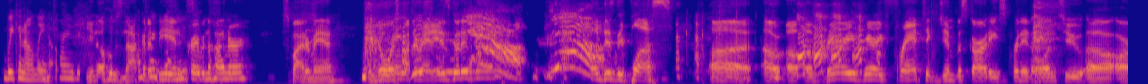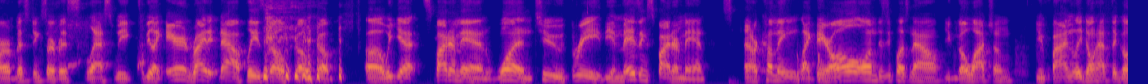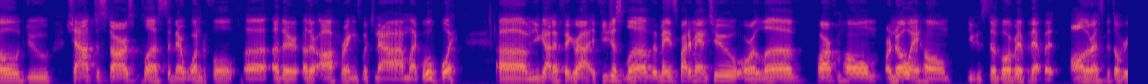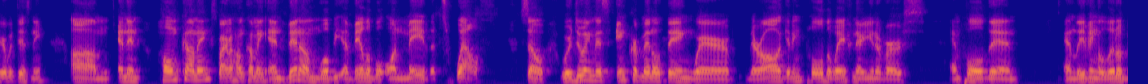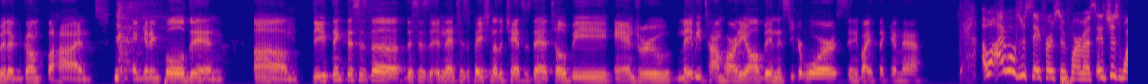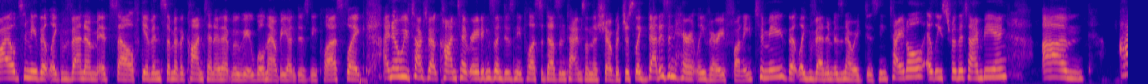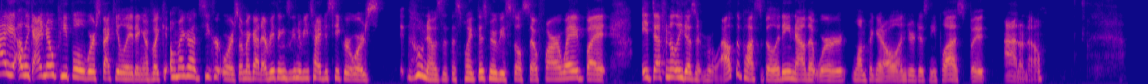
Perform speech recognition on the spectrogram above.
We can only I'm hope. to be You know who's not going to be in Craven the Hunter? Spider Man. You know where Spider Man is going to be? yeah, yeah. on Disney Plus. Uh, a, a, a very, very frantic Jim Viscardi sprinted onto uh, our messaging service last week to be like, Aaron, write it now. Please go, go, go. Uh, we get Spider Man one, two, three, The Amazing Spider Man are coming. Like, they are all on Disney Plus now. You can go watch them. You finally don't have to go do shout out to Starz Plus and their wonderful uh, other other offerings, which now I'm like, oh boy, um, you got to figure out if you just love Amazing Spider-Man 2 or love Far From Home or No Way Home, you can still go over there for that. But all the rest of it's over here with Disney. Um, and then Homecoming, Spider-Man Homecoming, and Venom will be available on May the 12th. So we're doing this incremental thing where they're all getting pulled away from their universe and pulled in and leaving a little bit of gunk behind and getting pulled in. Um, do you think this is the this is in anticipation of the chances that Tobey, Andrew, maybe Tom Hardy all been in Secret Wars? Anybody thinking that? Well, I will just say first and foremost, it's just wild to me that like Venom itself, given some of the content of that movie, will now be on Disney Plus. Like, I know we've talked about content ratings on Disney Plus a dozen times on the show, but just like that is inherently very funny to me that like Venom is now a Disney title, at least for the time being. Um, I like I know people were speculating of like, oh my god, Secret Wars, oh my god, everything's gonna be tied to Secret Wars. Who knows at this point? This movie is still so far away, but it definitely doesn't rule out the possibility now that we're lumping it all under Disney Plus. But I don't know.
